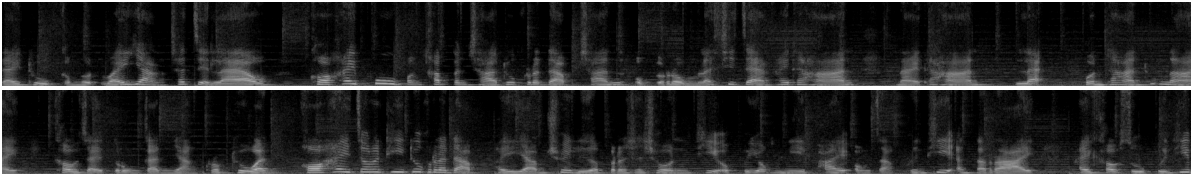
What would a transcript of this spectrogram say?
ได้ถูกกำหนดไว้อย่างชัดเจนแล้วขอให้ผู้บังคับบัญชาทุกระดับชั้นอบรมและชี้แจงให้ทหาร นายทหาร และพลทหารทุกนาย เข้าใจตรงกันอย่างครบถ้วน ขอให้เจ้าหน้าที่ทุกระดับพยายามช่วยเหลือประชาชนที่อพยพหนีภัยออกจากพื้นที่อันตราย ให้เข้าสู่พื้นที่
